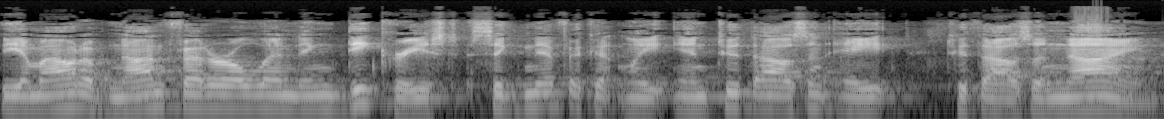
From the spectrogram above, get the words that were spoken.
The amount of non-federal lending decreased significantly in 2008 2009.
